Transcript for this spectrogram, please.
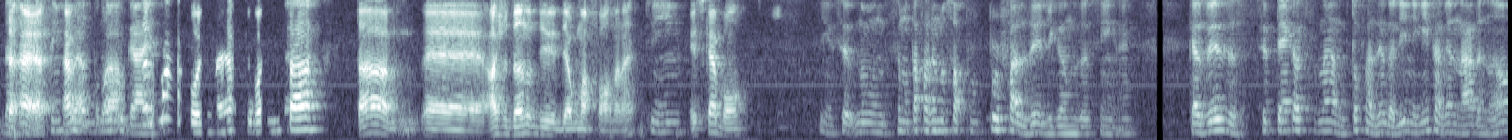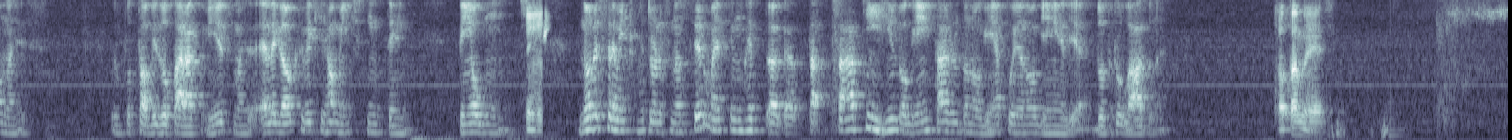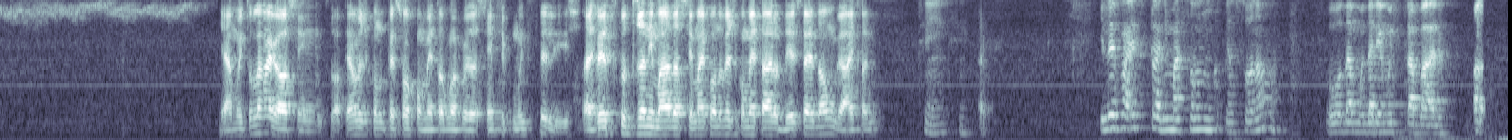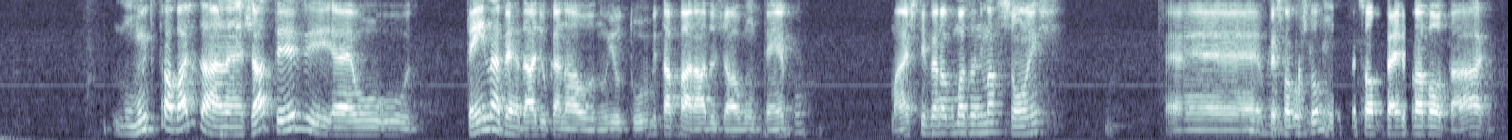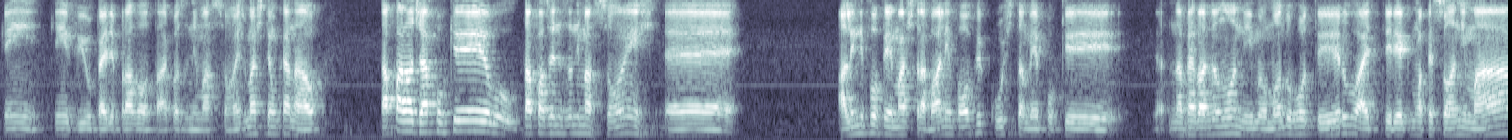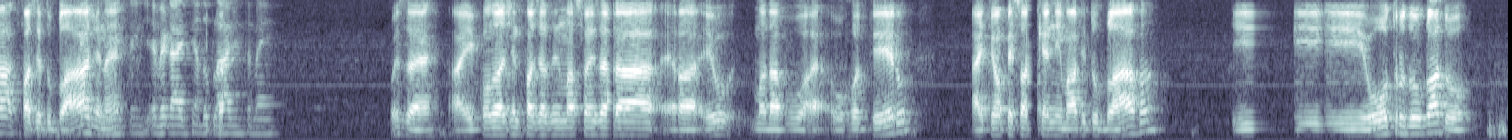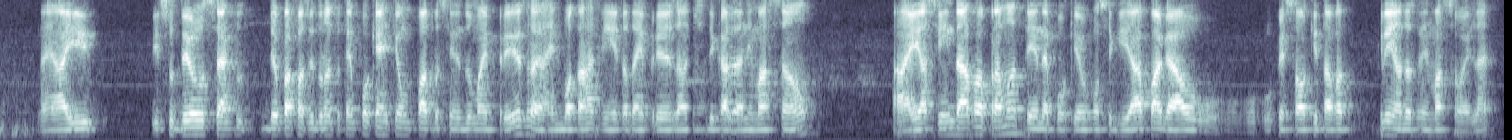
Dá, é, dá sempre é, um, um gás. É coisa, né? Porque você tá, tá é, ajudando de, de alguma forma, né? Sim. Isso que é bom. Sim, você não, você não tá fazendo só por, por fazer, digamos assim, né? Porque às vezes você tem aquelas, não, não tô fazendo ali, ninguém tá vendo nada não, mas eu vou, talvez eu parar com isso, mas é legal que você vê que realmente sim tem, tem algum. Sim. não necessariamente um retorno financeiro, mas tem um tá, tá atingindo alguém, tá ajudando alguém, apoiando alguém ali do outro lado, né? Exatamente. E é muito legal, assim. Até hoje, quando o pessoal comenta alguma coisa assim, eu fico muito feliz. Às vezes eu fico desanimado assim, mas quando eu vejo um comentário desse, aí dá um gás, sabe? Sim, sim. E levar isso pra animação nunca pensou, não? Ou daria muito trabalho? Muito trabalho dá, né? Já teve é, o, o, Tem, na verdade, o canal no YouTube, tá parado já há algum tempo. Mas tiveram algumas animações é, o pessoal gostou muito, o pessoal pede para voltar, quem, quem viu pede para voltar com as animações, mas tem um canal. Tá parado já porque tá fazendo as animações, é, além de envolver mais trabalho, envolve custo também, porque na verdade eu não animo, eu mando o roteiro, aí teria que uma pessoa animar, fazer dublagem, entendi, né? Entendi. É verdade, tem a dublagem também. Pois é, aí quando a gente fazia as animações era, era eu mandava o, o roteiro, Aí tem uma pessoa que animava e dublava e, e outro dublador. Né? Aí isso deu certo, deu para fazer durante o tempo porque a gente tem um patrocínio de uma empresa, a gente botava a vinheta da empresa antes de cada animação. Aí assim dava para manter, né? Porque eu conseguia pagar o, o pessoal que estava criando as animações, né?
